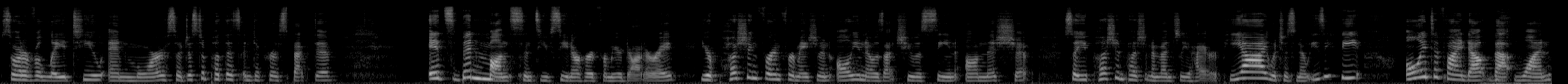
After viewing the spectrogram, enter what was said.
sort of relayed to you and more. So just to put this into perspective, it's been months since you've seen or heard from your daughter, right? You're pushing for information, and all you know is that she was seen on this ship. So you push and push, and eventually you hire a PI, which is no easy feat, only to find out that one,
